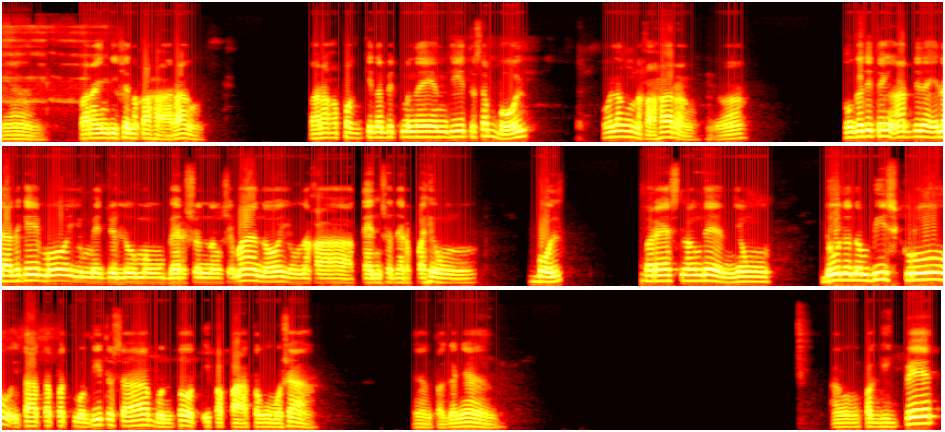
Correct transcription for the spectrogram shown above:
Ayan. Para hindi siya nakaharang. Para kapag kinabit mo na yan dito sa bolt, walang nakaharang. Di ba? Kung ganito yung RD na ilalagay mo, yung medyo lumang version ng Shimano, yung naka-tensioner pa yung bolt, parehas lang din. Yung dulo ng B-screw, itatapat mo dito sa buntot, ipapatong mo siya. Yan, pag ganyan. Ang paghigpit,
